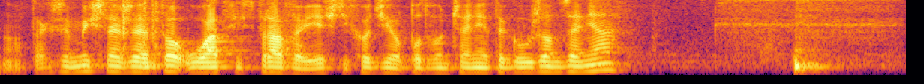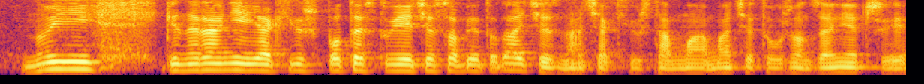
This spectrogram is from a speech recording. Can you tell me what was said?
No, także myślę, że to ułatwi sprawę, jeśli chodzi o podłączenie tego urządzenia. No i generalnie jak już potestujecie sobie, to dajcie znać, jak już tam ma, macie to urządzenie, czy,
